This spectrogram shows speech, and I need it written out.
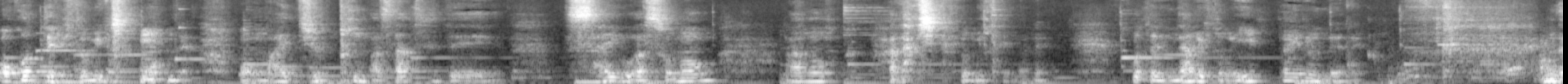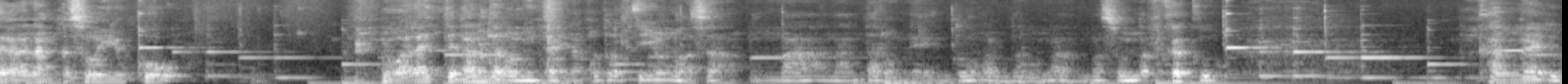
怒ってる人もいると思うんだよ。お前10分待たせて最後はそのあの話だよみたいなねことになる人もいっぱいいるんだよね。だからなんかそういうこう笑いってなんだろうみたいなことっていうのはさまあなんだろうねどうなんだろうな。まあそんな深く考える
